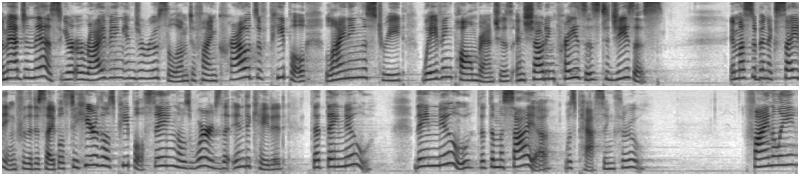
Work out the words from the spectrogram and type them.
Imagine this you're arriving in Jerusalem to find crowds of people lining the street, waving palm branches, and shouting praises to Jesus. It must have been exciting for the disciples to hear those people saying those words that indicated that they knew. They knew that the Messiah was passing through. Finally,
